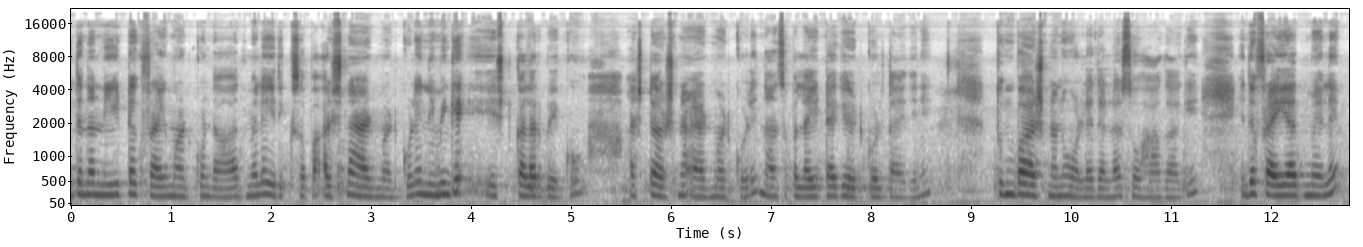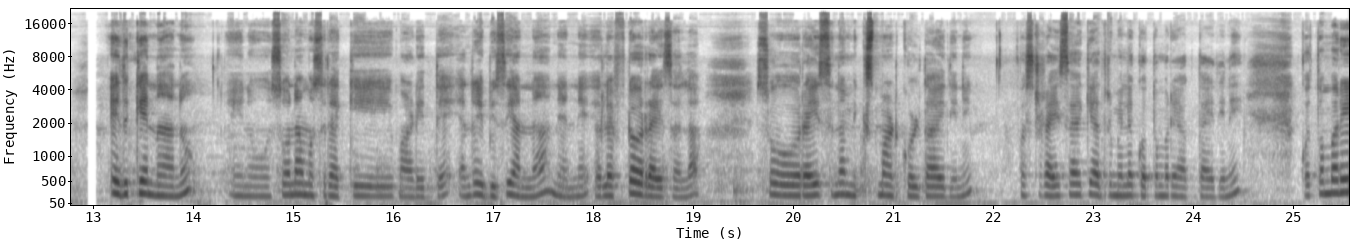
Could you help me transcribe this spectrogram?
ಇದನ್ನು ನೀಟಾಗಿ ಫ್ರೈ ಮಾಡ್ಕೊಂಡು ಆದಮೇಲೆ ಇದಕ್ಕೆ ಸ್ವಲ್ಪ ಅರಿಶಿನ ಆ್ಯಡ್ ಮಾಡ್ಕೊಳ್ಳಿ. ನಿಮಗೆ ಎಷ್ಟು ಕಲರ್ ಬೇಕು ಅಷ್ಟು ಅರಿಶಿನ ಆ್ಯಡ್ ಮಾಡ್ಕೊಳ್ಳಿ. ನಾನು ಸ್ವಲ್ಪ ಲೈಟಾಗಿ ಇಟ್ಕೊಳ್ತಾ ಇದ್ದೀನಿ. ತುಂಬ ಅರಿಶಿನೂ ಒಳ್ಳೆಯದಲ್ಲ ಸೊ ಹಾಗಾಗಿ ಇದು ಫ್ರೈ ಆದಮೇಲೆ ಇದಕ್ಕೆ ನಾನು ಏನು ಸೋನಾ ಮೊಸರು ಅಕ್ಕಿ ಮಾಡಿದ್ದೆ. ಅಂದರೆ ಬಿಸಿ ಅನ್ನ, ನೆನ್ನೆ ಲೆಫ್ಟ್ ಓವರ್ ರೈಸ್ ಅಲ್ಲ ಸೊ ರೈಸನ್ನ ಮಿಕ್ಸ್ ಮಾಡ್ಕೊಳ್ತಾ ಇದ್ದೀನಿ. ಫಸ್ಟ್ ರೈಸ್ ಹಾಕಿ ಅದ್ರ ಮೇಲೆ ಕೊತ್ತಂಬರಿ ಹಾಕ್ತಾ ಇದ್ದೀನಿ. ಕೊತ್ತಂಬರಿ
